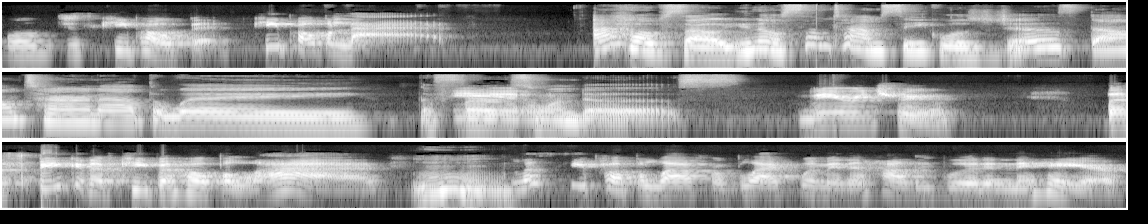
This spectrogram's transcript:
we'll just keep hoping, keep hope alive. I hope so. You know, sometimes sequels just don't turn out the way the first yeah. one does. Very true. But speaking of keeping hope alive, mm. let's keep hope alive for black women in Hollywood and their hair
